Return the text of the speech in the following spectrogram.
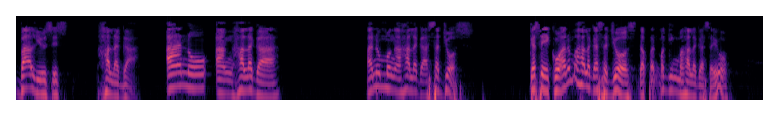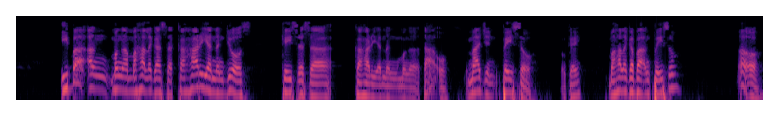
values is halaga. Ano ang halaga? Anong mga halaga sa Diyos? Kasi kung ano mahalaga sa Diyos, dapat maging mahalaga sa iyo. Iba ang mga mahalaga sa kaharian ng Diyos kaysa sa kaharian ng mga tao. Imagine, peso. Okay? Mahalaga ba ang peso? Oo.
